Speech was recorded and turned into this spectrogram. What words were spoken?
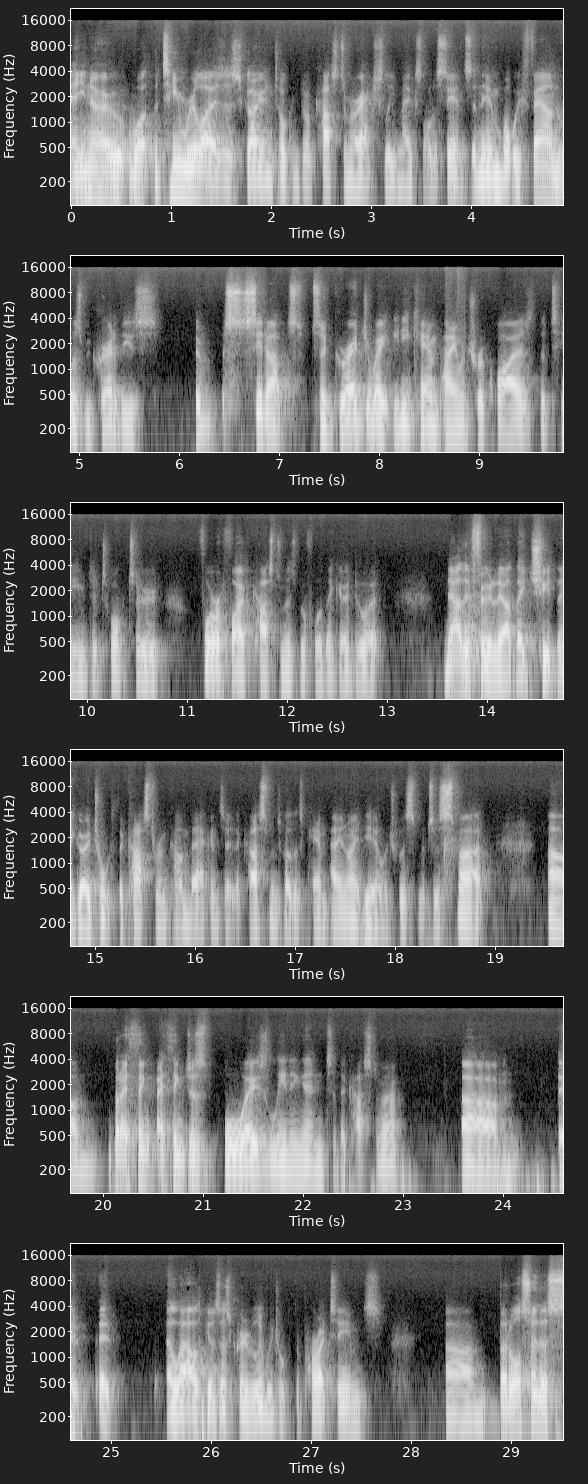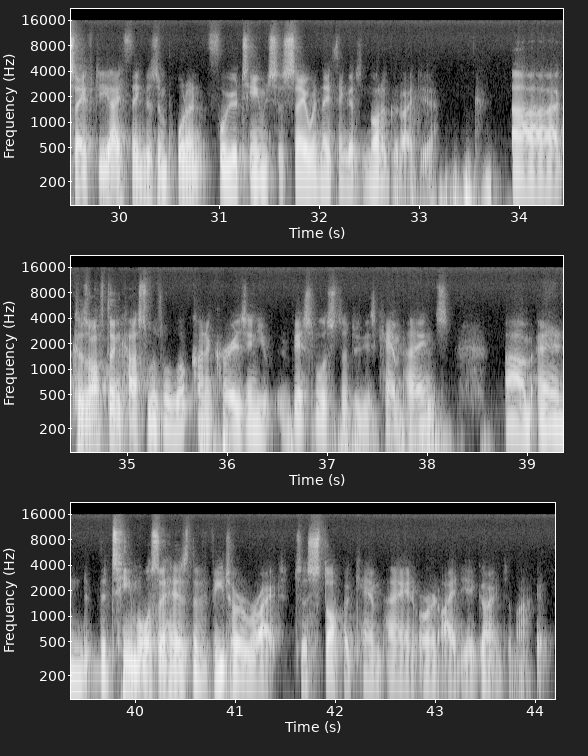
And you know what the team realizes going and talking to a customer actually makes a lot of sense. And then what we found was we created these setups to graduate any campaign which requires the team to talk to four or five customers before they go do it. Now they've figured it out. They cheat. They go talk to the customer and come back and say the customer's got this campaign idea, which was which is smart. Um, but I think I think just always leaning into the customer, um, it, it allows gives us credibility. We talk to the product teams, um, but also the safety. I think is important for your teams to say when they think it's not a good idea because uh, often customers will look kind of crazy and you've invested a lot to do these campaigns. Um, and the team also has the veto right to stop a campaign or an idea going to market,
